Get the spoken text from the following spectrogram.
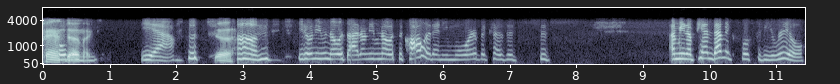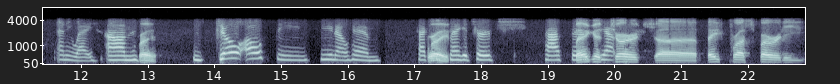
Pandemic. COVID- yeah. Yeah. um you don't even know what I don't even know what to call it anymore because it's it's I mean a pandemic's supposed to be real anyway. Um Right. Joel Osteen, you know him, Texas Right. Mega Church pastor. Mega Yep. church, uh, faith prosperity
